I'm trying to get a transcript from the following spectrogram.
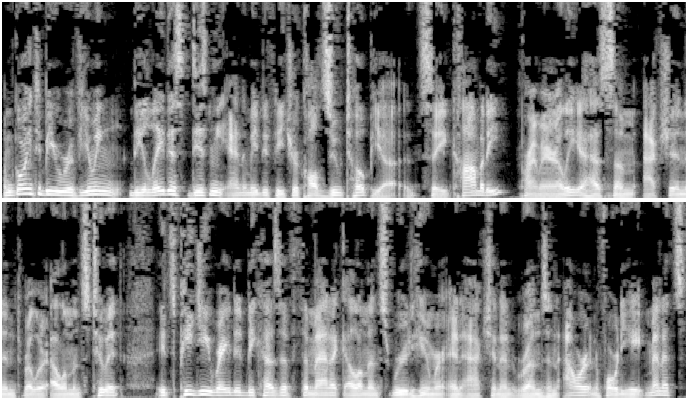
I'm going to be reviewing the latest Disney animated feature called Zootopia. It's a comedy, primarily. It has some action and thriller elements to it. It's PG rated because of thematic elements, rude humor, and action, and it runs an hour and 48 minutes,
